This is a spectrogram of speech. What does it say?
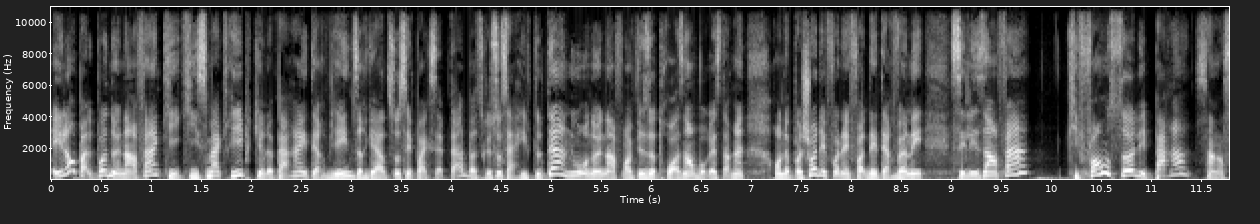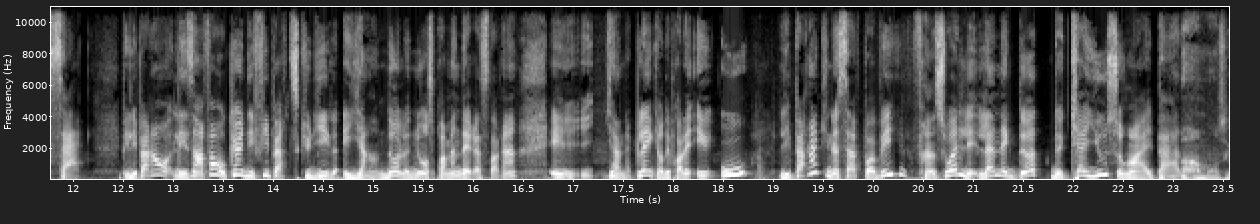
et là, on parle pas d'un enfant qui, qui se crier puis que le parent intervient, dit regarde, ça, c'est pas acceptable, parce que ça, ça arrive tout le temps. Nous, on a un enfant, un fils de 3 ans, on va au restaurant, on n'a pas le choix des fois d'intervenir. C'est les enfants qui font ça, les parents s'en sacent. Puis les parents, ont- les enfants ont aucun défi particulier. Là. Et il y en a. Là. Nous, on se promène des restaurants et il y en a plein qui ont des problèmes. Et où les parents qui ne savent pas vivre, François, l'anecdote de cailloux sur un iPad. Oh mon Dieu.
